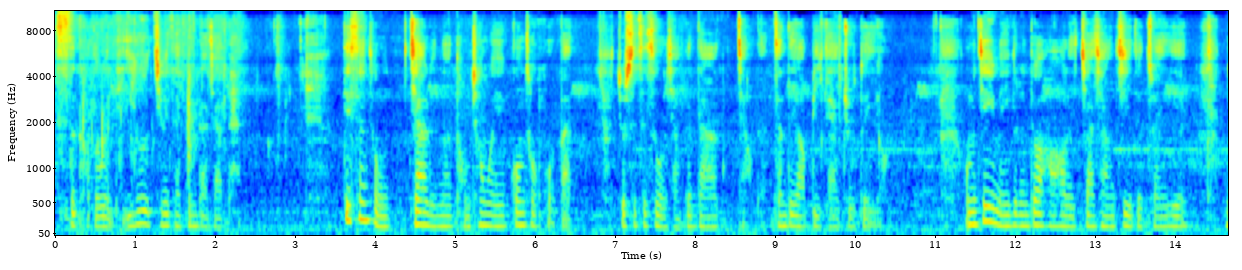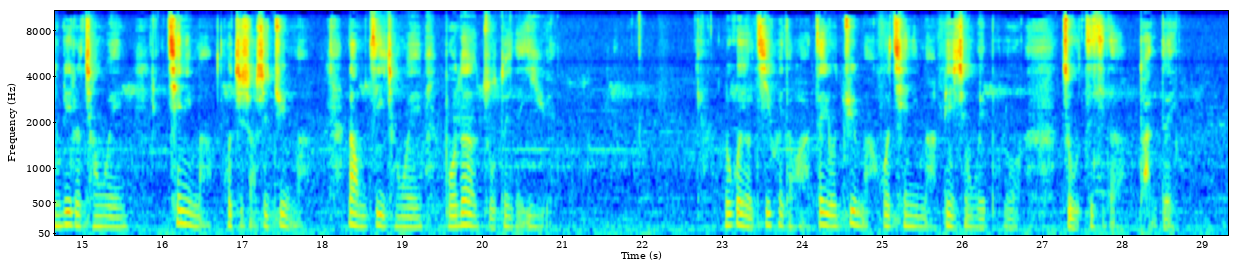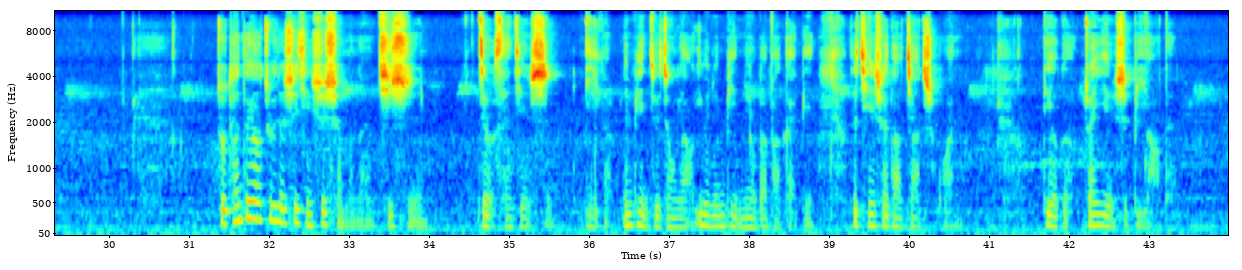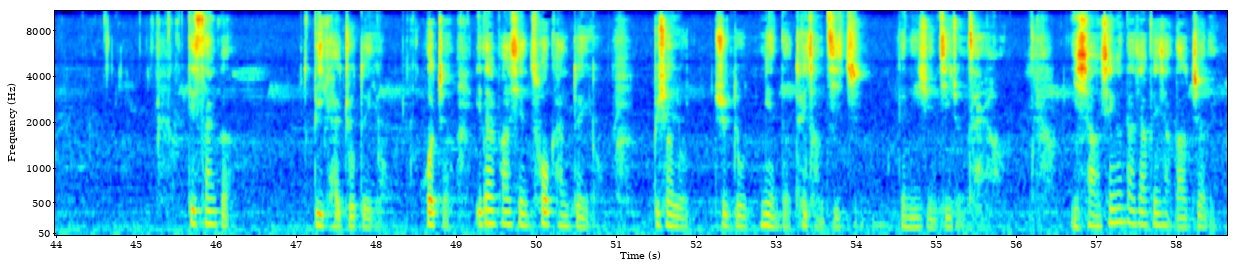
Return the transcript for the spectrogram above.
思考的问题，以后有机会再跟大家谈。第三种家人呢，统称为工作伙伴，就是这次我想跟大家讲的，真的要避开猪队友。我们建议每一个人都要好好的加强自己的专业，努力的成为千里马或至少是骏马，让我们自己成为伯乐组队的一员。如果有机会的话，再由骏马或千里马变身为伯乐。组自己的团队，组团队要注意的事情是什么呢？其实只有三件事。第一个，人品最重要，因为人品没有办法改变，这牵涉到价值观。第二个，专业是必要的。第三个，避开做队友，或者一旦发现错看队友，必须要有制度面的退场机制跟遴选基准才好。以上先跟大家分享到这里。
